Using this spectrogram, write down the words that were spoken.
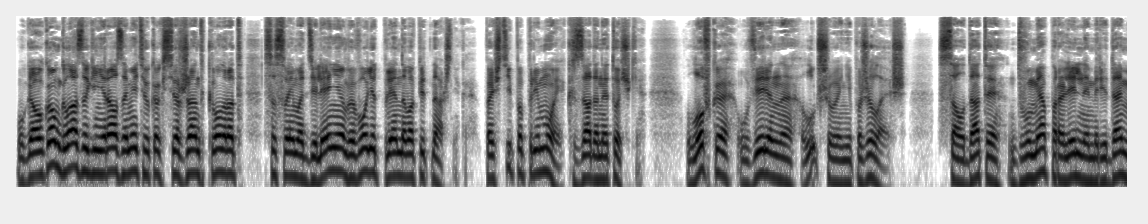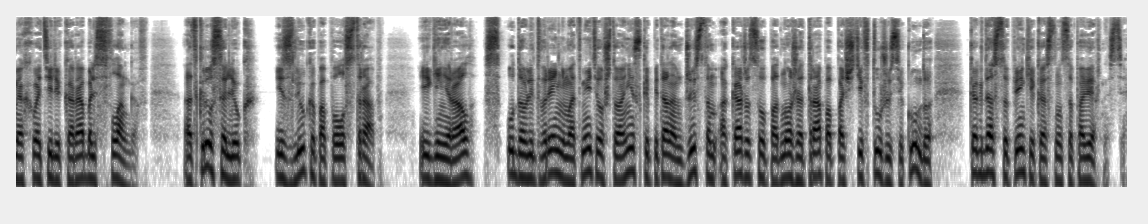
Уголком глаза генерал заметил, как сержант Конрад со своим отделением выводит пленного пятнашника. Почти по прямой, к заданной точке. Ловко, уверенно, лучшего и не пожелаешь. Солдаты двумя параллельными рядами охватили корабль с флангов. Открылся люк, из люка пополз трап. и генерал с удовлетворением отметил, что они с капитаном Джистом окажутся у подножия трапа почти в ту же секунду, когда ступеньки коснутся поверхности.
